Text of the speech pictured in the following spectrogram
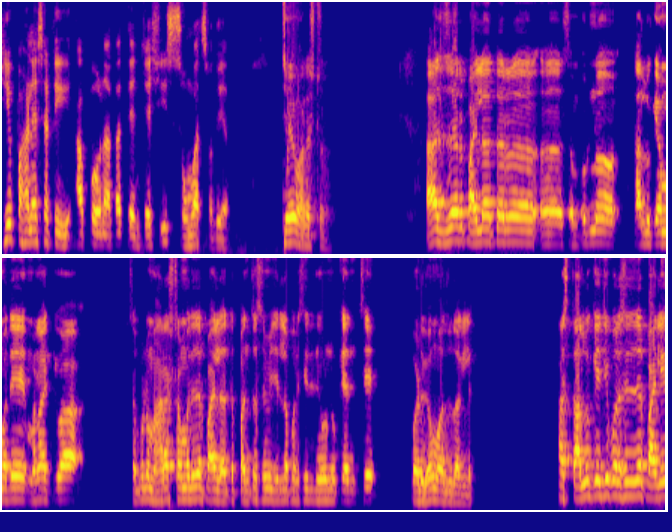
हे पाहण्यासाठी आपण आता त्यांच्याशी संवाद साधूयात. जय महाराष्ट्र. आज जर पाहिलं तर संपूर्ण तालुक्यामध्ये म्हणा किंवा संपूर्ण महाराष्ट्रामध्ये जर पाहिलं तर पंचसमी जिल्हा परिषद निवडणुकांचे पडघम वाजू लागलेत. आज तालुक्याची परिस्थिती जर पाहिली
